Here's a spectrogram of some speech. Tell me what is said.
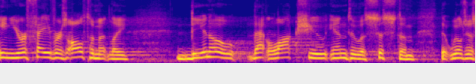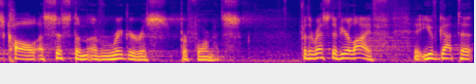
in your favors ultimately. Do you know that locks you into a system that we'll just call a system of rigorous performance? For the rest of your life, you've got to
